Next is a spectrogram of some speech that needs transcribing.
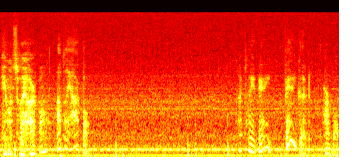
He wants to play hardball? I'll play hardball. I play very, very good hardball.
